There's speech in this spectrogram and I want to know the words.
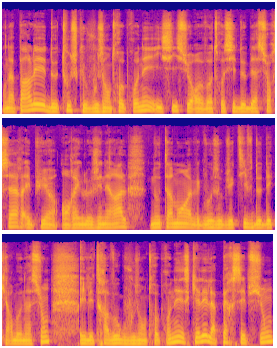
On a parlé de tout ce que vous entreprenez ici sur euh, votre site de Bias-sur-Serre et puis en règle générale, notamment avec vos objectifs de décarbonation et les travaux que vous entreprenez quelle est la perception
